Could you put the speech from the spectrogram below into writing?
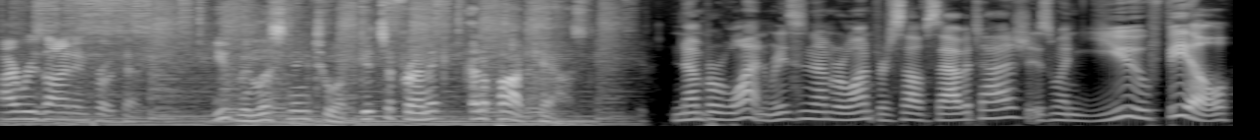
I resign in protest. You've been listening to a schizophrenic and a podcast. Number one, reason number one for self-sabotage is when you feel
